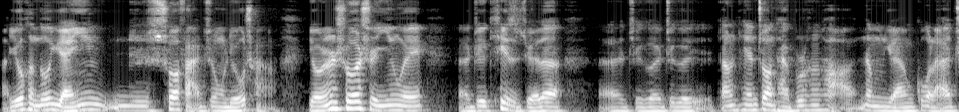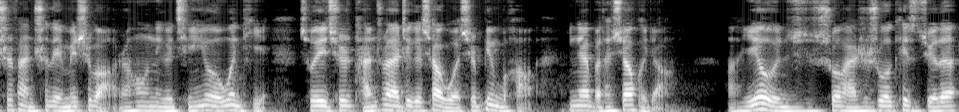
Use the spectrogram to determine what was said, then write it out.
啊，有很多原因说法这种流传啊，有人说是因为呃这个 Kiss 觉得呃这个这个当天状态不是很好，那么远过来吃饭吃的也没吃饱，然后那个琴又有问题，所以其实弹出来这个效果其实并不好，应该把它销毁掉。啊，也有说法是说，Kiss 觉得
